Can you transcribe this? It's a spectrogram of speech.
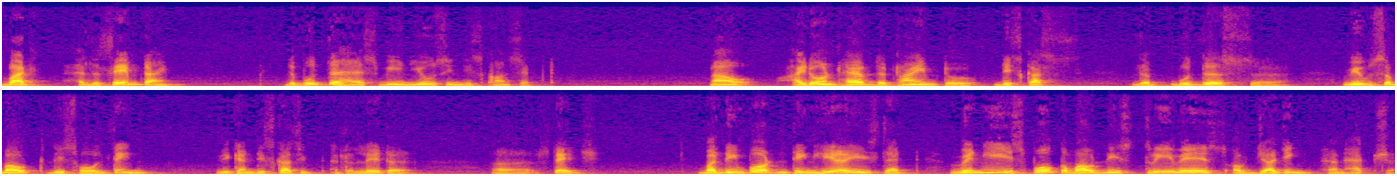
but at the same time, the Buddha has been using this concept. Now, I don't have the time to discuss the Buddha's uh, views about this whole thing. We can discuss it at a later uh, stage. But the important thing here is that when he spoke about these three ways of judging an action,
